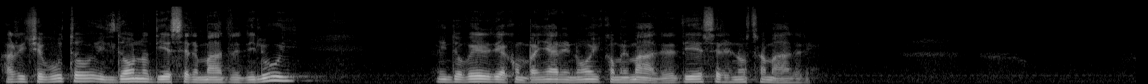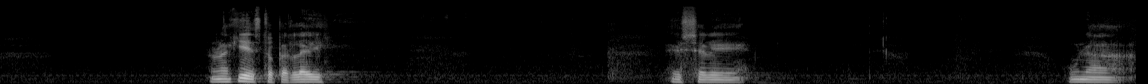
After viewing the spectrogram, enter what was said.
Ha ricevuto il dono di essere madre di Lui e il dovere di accompagnare noi come madre, di essere nostra madre. non ha chiesto per lei essere una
